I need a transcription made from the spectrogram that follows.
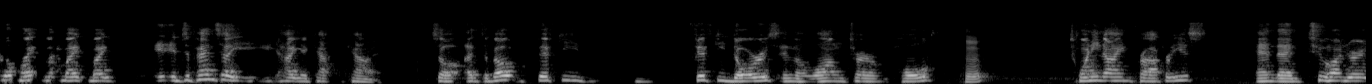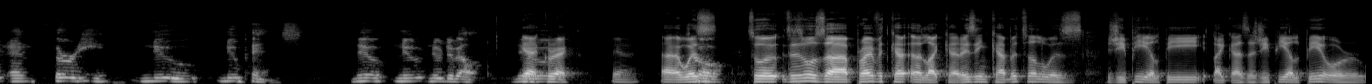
So my my my, my it, depends how you how you count, count it. So it's about 50, 50 doors in the long term hold, Hmm. 29 properties, and then 230 new new pins, new new new development. New, Yeah, correct. Yeah. Uh, was So- so this was a private ca- uh, like uh, raising capital was GPLP like as a GPLP or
